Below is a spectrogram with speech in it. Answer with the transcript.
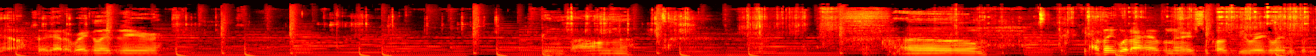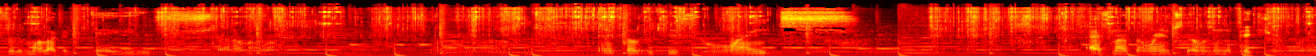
Yeah, so I got a regulator there. Bing bong. Um, I think what I have in there is supposed to be regulated, but it's really more like a gauge. I don't know. and it comes with this wrench. That's not the wrench that was in the picture, but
